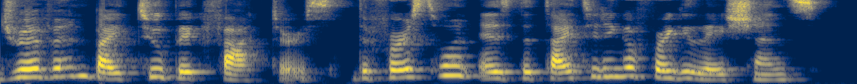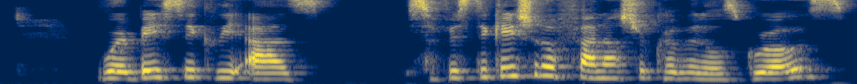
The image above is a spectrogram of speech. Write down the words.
driven by two big factors. The first one is the tightening of regulations, where basically as sophistication of financial criminals grows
